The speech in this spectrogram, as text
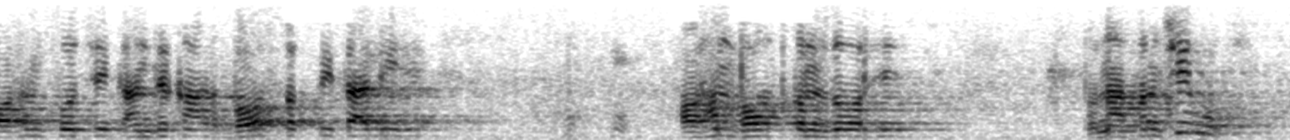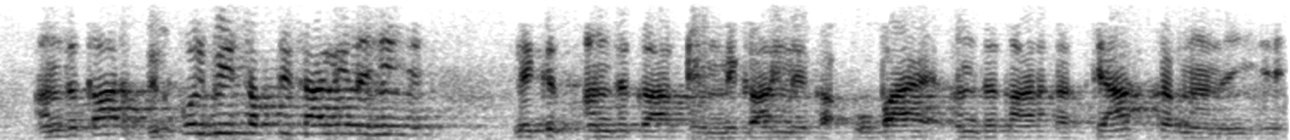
और हम सोचे कि अंधकार बहुत शक्तिशाली है और हम बहुत कमज़ोर हैं। तो ना समझी हो अंधकार बिल्कुल भी शक्तिशाली नहीं है, लेकिन अंधकार को निकालने का उपाय, अंधकार का त्याग करना नहीं है।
